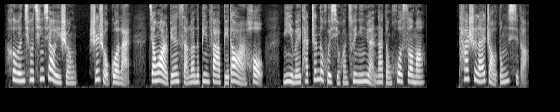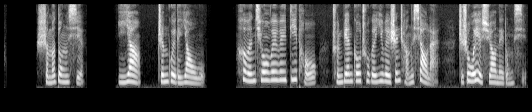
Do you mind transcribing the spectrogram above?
贺文秋轻笑一声，伸手过来，将我耳边散乱的鬓发别到耳后。你以为他真的会喜欢崔宁远那等货色吗？他是来找东西的。什么东西？一样珍贵的药物。贺文秋微微低头，唇边勾出个意味深长的笑来。只是我也需要那东西，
